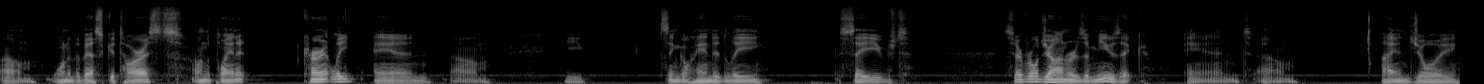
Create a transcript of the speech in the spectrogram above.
um, one of the best guitarists on the planet currently, and um, he single-handedly saved several genres of music, and um, I enjoy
